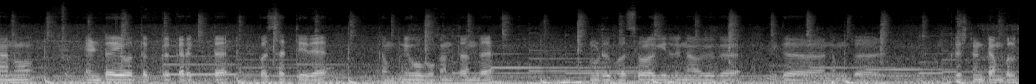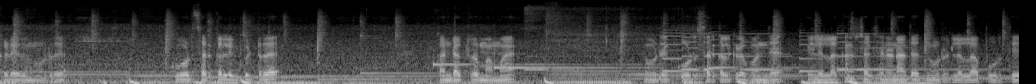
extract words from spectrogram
ನಾನು ಎಂಟು ಐವತ್ತಕ್ಕೆ ಕರೆಕ್ಟ್ ಬಸ್ ಹತ್ತಿದೆ. ಕಂಪ್ನಿಗೆ ಹೋಗ್ಬೇಕಂತಂದೆ. ನೋಡ್ರಿ ಬಸ್ ಒಳಗೆ ಇಲ್ಲಿ ನಾವೀಗ ಇದು ನಮ್ಮದು ಕೃಷ್ಣನ್ ಟೆಂಪಲ್ ಕಡೆ ಇದೆ ನೋಡ್ರಿ. ಕೋರ್ಟ್ ಸರ್ಕಲಿಗೆ ಬಿಟ್ಟರೆ ಕಂಡಕ್ಟರ್ ಮಾಮ. ನೋಡ್ರಿ ಕೋರ್ಟ್ ಸರ್ಕಲ್ ಕಡೆ ಬಂದೆ. ಇಲ್ಲೆಲ್ಲ ಕನ್ಸ್ಟ್ರಕ್ಷನ್ ಏನಾದ್ ನೋಡ್ರಿ, ಇಲ್ಲೆಲ್ಲ ಪೂರ್ತಿ.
